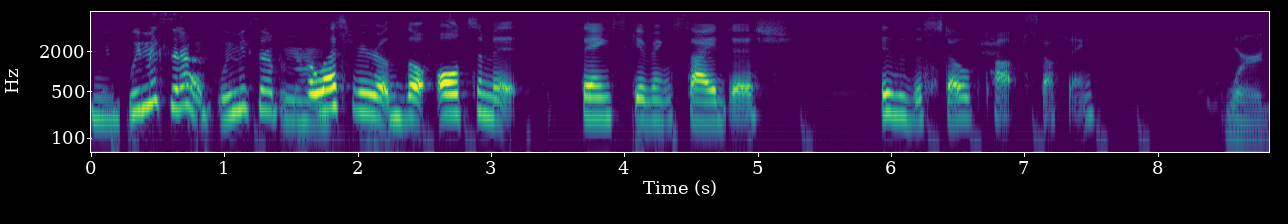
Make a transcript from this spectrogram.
we mix it up. We mix it up in my But house. let's be real. The ultimate Thanksgiving side dish is the stovetop stuffing. Word.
